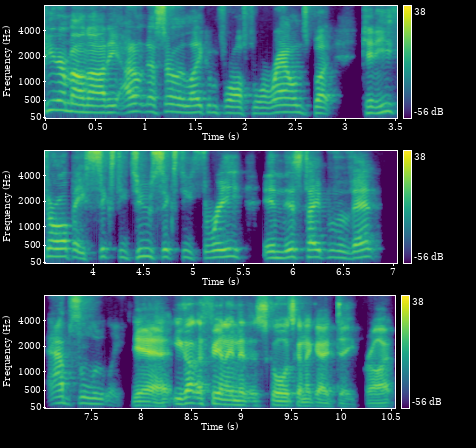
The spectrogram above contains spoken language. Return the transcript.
Peter Malnati, I don't necessarily like him for all four rounds, but can he throw up a 62 63 in this type of event? Absolutely. Yeah, you got the feeling that the score is going to go deep, right?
